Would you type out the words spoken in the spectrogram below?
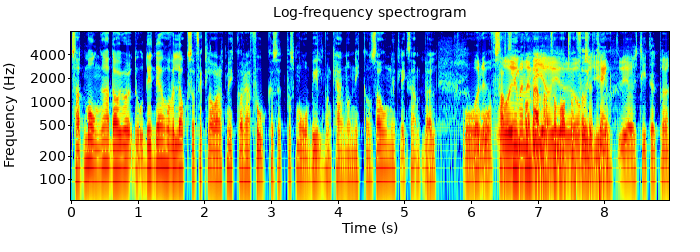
så att många, det har, och det, det har väl också förklarat mycket av det här fokuset på småbild från Canon, Nikon, Sony till exempel. Och, och, jag satsning på menar, har mellanformat från Fuji. tänkt, vi har ju tittat på,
